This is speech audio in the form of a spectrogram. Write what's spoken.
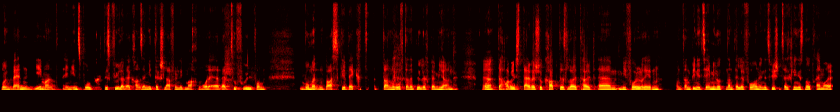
und wenn jemand in Innsbruck das Gefühl hat, er kann sein Mittagsschlafel nicht machen oder er wird zu früh vom wummernden Bass geweckt, dann ruft er natürlich bei mir an. Ja. Und da habe ich teilweise schon gehabt, dass Leute halt ähm, mich vollreden und dann bin ich zehn Minuten am Telefon, in der Zwischenzeit klingt es noch dreimal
